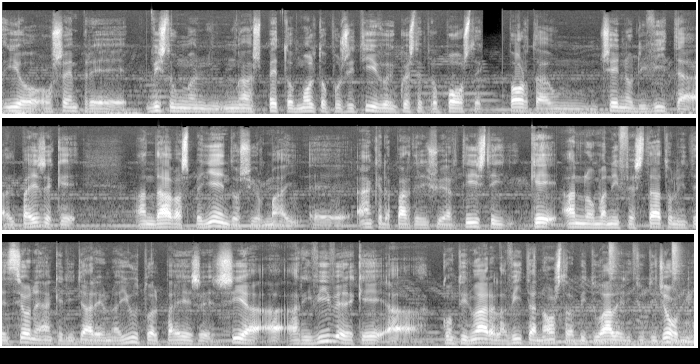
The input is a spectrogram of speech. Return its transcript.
Io ho sempre visto un, un, aspetto molto positivo in queste proposte, porta un cenno di vita al paese che andava spegnendosi ormai eh, anche da parte dei suoi artisti che hanno manifestato l'intenzione anche di dare un aiuto al paese sia a, a rivivere che a continuare la vita nostra abituale di tutti i giorni.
